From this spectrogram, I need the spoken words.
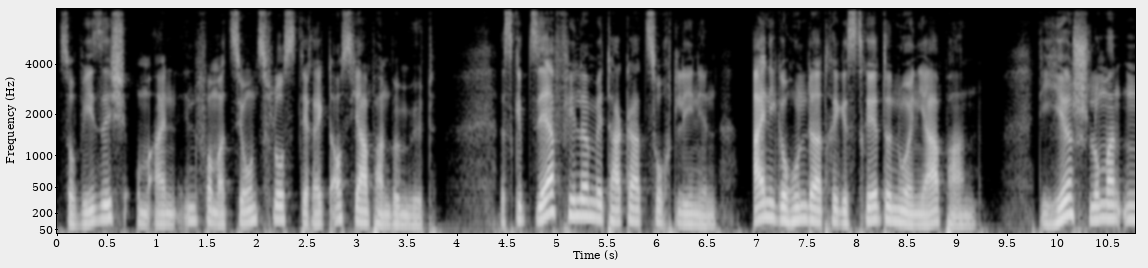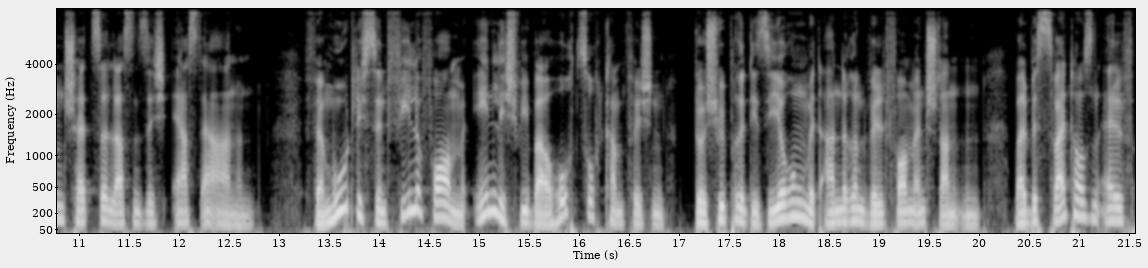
sowie sich um einen Informationsfluss direkt aus Japan bemüht. Es gibt sehr viele Medaka-Zuchtlinien, einige hundert registrierte nur in Japan. Die hier schlummernden Schätze lassen sich erst erahnen Vermutlich sind viele Formen ähnlich wie bei Hochzuchtkampffischen durch Hybridisierung mit anderen Wildformen entstanden, weil bis 2011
